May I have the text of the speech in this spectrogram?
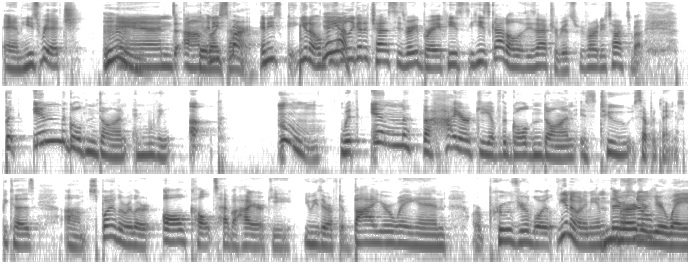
and he's rich. And um, and like he's smart that. and he's you know he's yeah. really good at chess he's very brave he's he's got all of these attributes we've already talked about but in the Golden Dawn and moving up mm, within the hierarchy of the Golden Dawn is two separate things because, um, spoiler alert, all cults have a hierarchy. You either have to buy your way in or prove your loyalty. You know what I mean? There's Murder no- your way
